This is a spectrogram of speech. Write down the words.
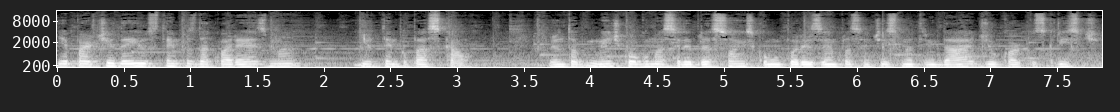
e a partir daí os tempos da Quaresma e o tempo pascal, juntamente com algumas celebrações, como por exemplo a Santíssima Trindade e o Corpus Christi.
